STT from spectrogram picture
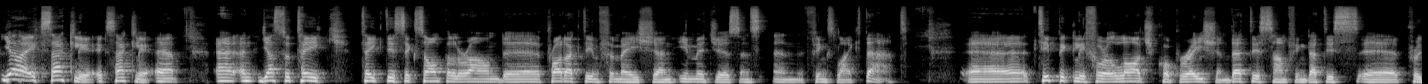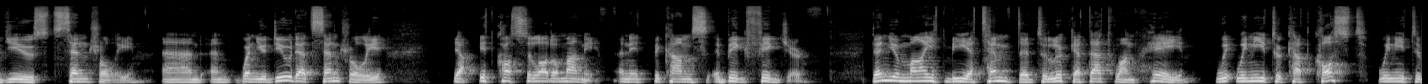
Yeah, exactly, exactly. Uh, and, and just to take take this example around uh, product information, images, and and things like that. Uh, typically, for a large corporation, that is something that is uh, produced centrally, and and when you do that centrally, yeah, it costs a lot of money, and it becomes a big figure then you might be tempted to look at that one. Hey, we, we need to cut cost. We need to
